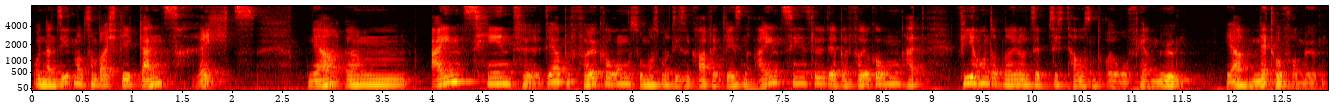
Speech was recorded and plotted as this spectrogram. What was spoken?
Und dann sieht man zum Beispiel ganz rechts ja, ähm, ein Zehntel der Bevölkerung, so muss man diese Grafik lesen, ein Zehntel der Bevölkerung hat 479.000 Euro Vermögen, ja, Nettovermögen.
